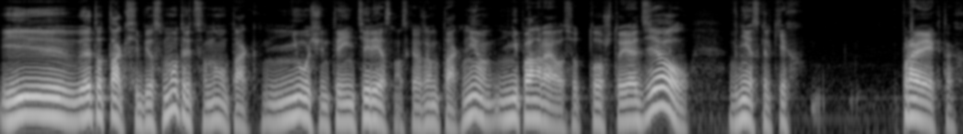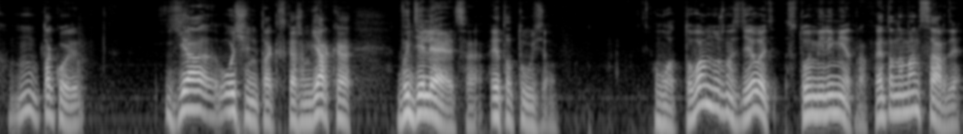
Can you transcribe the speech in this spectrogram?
И это так себе смотрится, ну так, не очень-то интересно, скажем так. Мне не понравилось вот то, что я делал в нескольких проектах. Ну, такой, я очень, так скажем, ярко выделяется этот узел. Вот, то вам нужно сделать 100 миллиметров. Это на мансарде.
